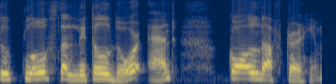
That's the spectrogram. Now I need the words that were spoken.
to close the little door and called after him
